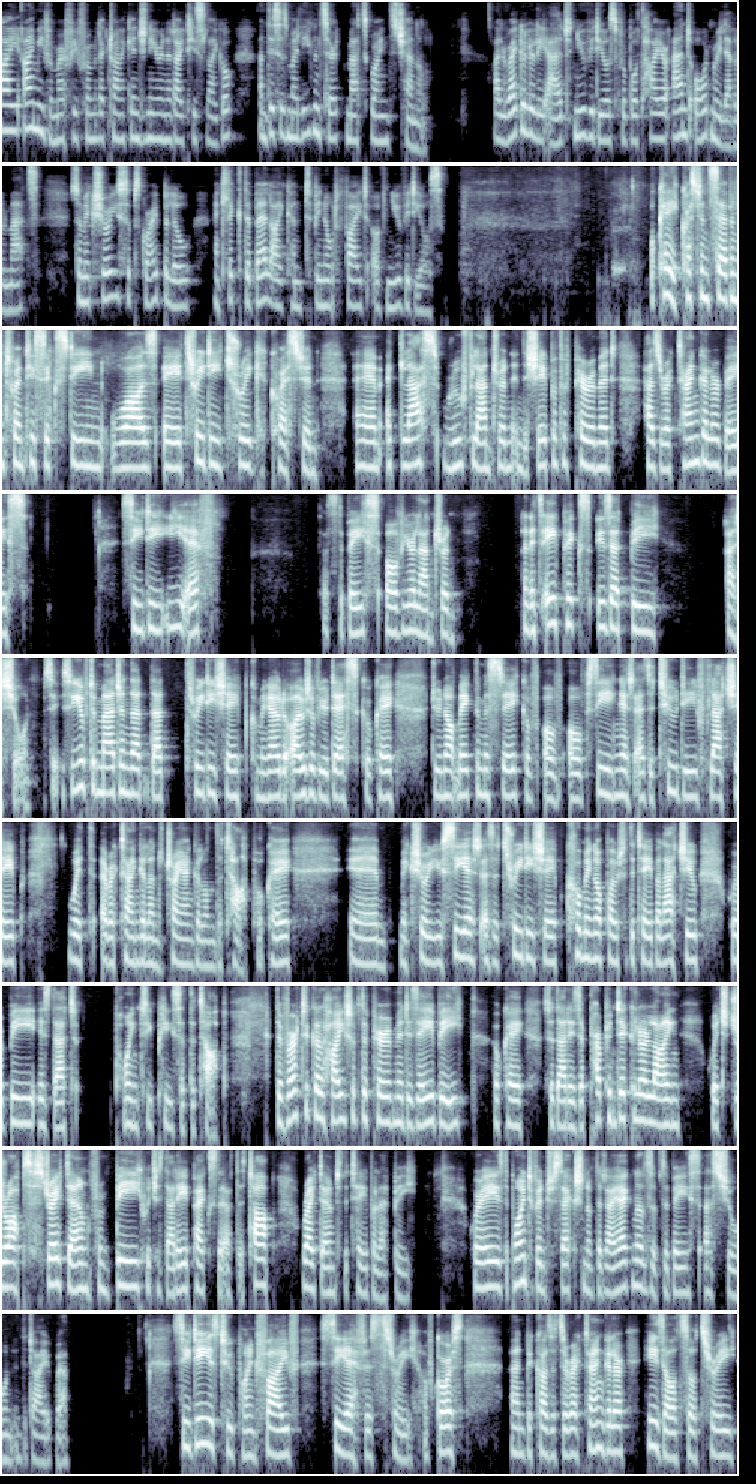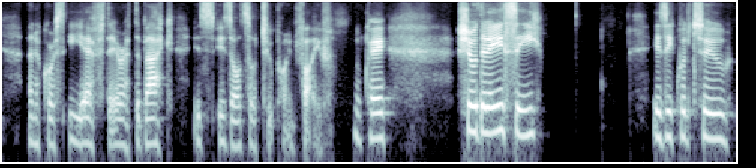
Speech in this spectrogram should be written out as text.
Hi, I'm Eva Murphy from Electronic Engineering at IT Sligo, and this is my Leaving Cert Maths Grinds channel. I'll regularly add new videos for both higher and ordinary level maths, so make sure you subscribe below and click the bell icon to be notified of new videos. Okay, question 7 2016 was a 3D trig question. Um, a glass roof lantern in the shape of a pyramid has a rectangular base CDEF. That's the base of your lantern. And its apex is at B as shown. So, so you have to imagine that that 3D shape coming out, out of your desk, okay? Do not make the mistake of, of, of seeing it as a 2D flat shape with a rectangle and a triangle on the top, okay? Um, make sure you see it as a 3D shape coming up out of the table at you, where B is that pointy piece at the top. The vertical height of the pyramid is AB, okay? So that is a perpendicular line which drops straight down from B, which is that apex at the top, right down to the table at B, where A is the point of intersection of the diagonals of the base as shown in the diagram. CD is 2.5, CF is 3, of course, and because it's a rectangular, he's also 3, and of course EF there at the back is, is also 2.5. Okay, show that AC is equal to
